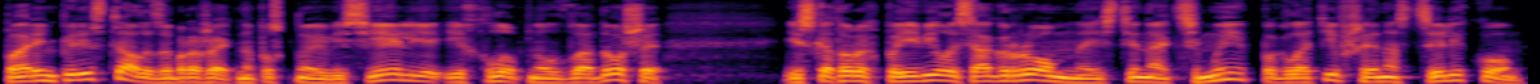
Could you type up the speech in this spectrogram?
Парень перестал изображать напускное веселье и хлопнул в ладоши, из которых появилась огромная стена тьмы, поглотившая нас целиком.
